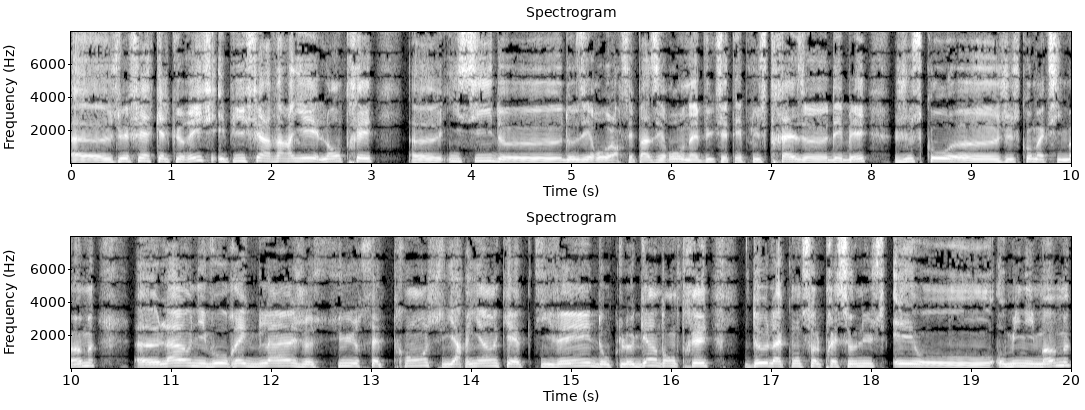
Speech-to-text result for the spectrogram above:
je vais faire quelques riffs et puis faire varier l'entrée euh, ici de, de 0, alors c'est pas 0, on a vu que c'était plus 13 euh, dB jusqu'au euh, jusqu'au maximum. là au niveau réglage sur cette tranche, il n'y a rien qui est activé, donc le gain d'entrée de la console Presonus est au, au minimum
